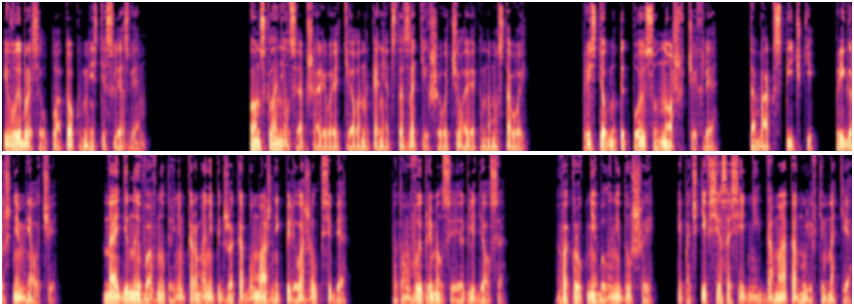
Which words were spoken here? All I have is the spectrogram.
и выбросил платок вместе с лезвием. Он склонился, обшаривая тело наконец-то затихшего человека на мостовой. Пристегнутый к поясу нож в чехле, табак, спички, пригоршня мелочи. Найденный во внутреннем кармане пиджака бумажник переложил к себе. Потом выпрямился и огляделся. Вокруг не было ни души, и почти все соседние дома тонули в темноте.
